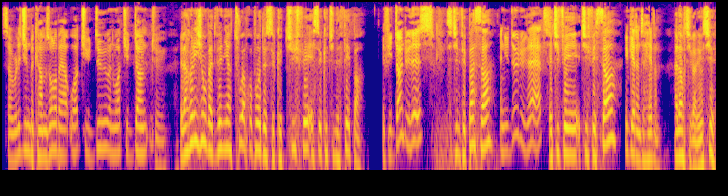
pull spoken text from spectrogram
So religion becomes all about what you do and what you don't do. Et la religion va devenir tout à propos de ce que tu fais et ce que tu ne fais pas. If you don't do this Si tu ne fais pas ça and you do do that, et tu fais tu fais ça, you get into heaven. Alors tu vas aller aux cieux.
